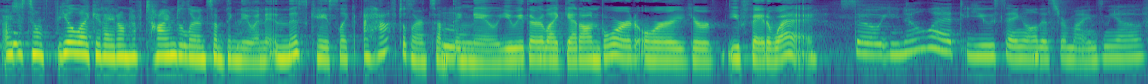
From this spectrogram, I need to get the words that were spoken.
I just don't feel like it. I don't have time to learn something new. And in this case, like I have to learn something mm. new. You either like get on board or you're you fade away. So, you know what you saying all this reminds me of?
